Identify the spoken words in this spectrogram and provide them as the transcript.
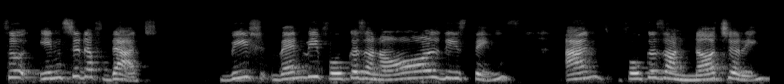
So instead of that, we when we focus on all these things and focus on nurturing,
